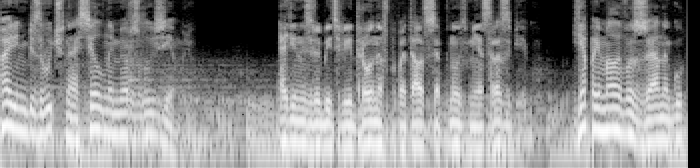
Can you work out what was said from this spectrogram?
Парень беззвучно осел на мерзлую землю. Один из любителей дронов попытался пнуть меня с разбегу. Я поймал его за ногу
